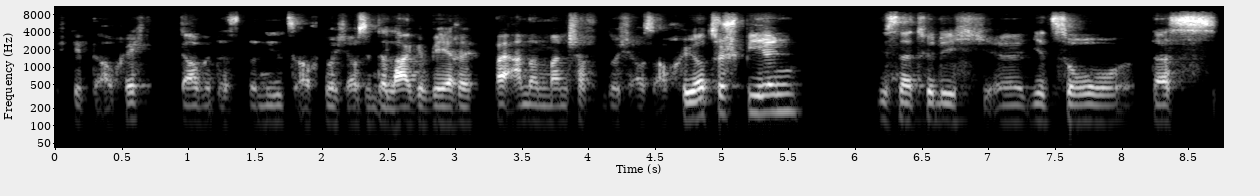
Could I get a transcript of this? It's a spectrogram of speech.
ich gebe da auch recht. Ich glaube, dass der Nils auch durchaus in der Lage wäre, bei anderen Mannschaften durchaus auch höher zu spielen ist natürlich äh, jetzt so, dass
